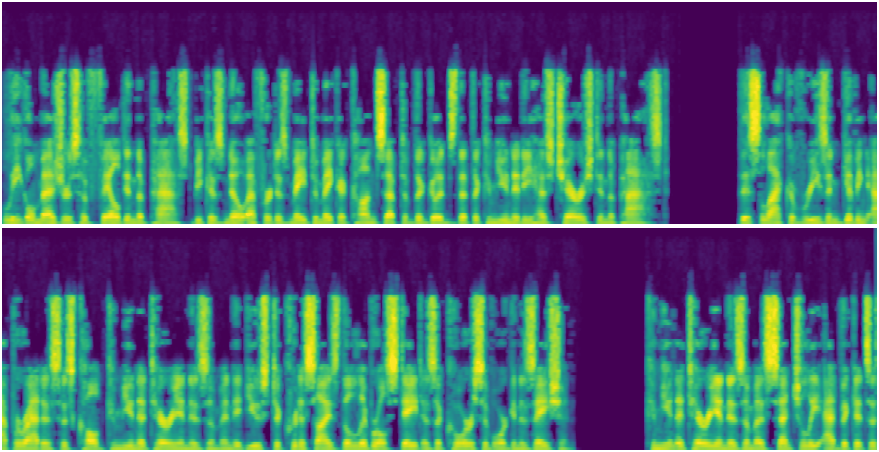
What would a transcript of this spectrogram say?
Legal measures have failed in the past because no effort is made to make a concept of the goods that the community has cherished in the past. This lack of reason-giving apparatus is called communitarianism and it used to criticize the liberal state as a coercive organization. Communitarianism essentially advocates a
